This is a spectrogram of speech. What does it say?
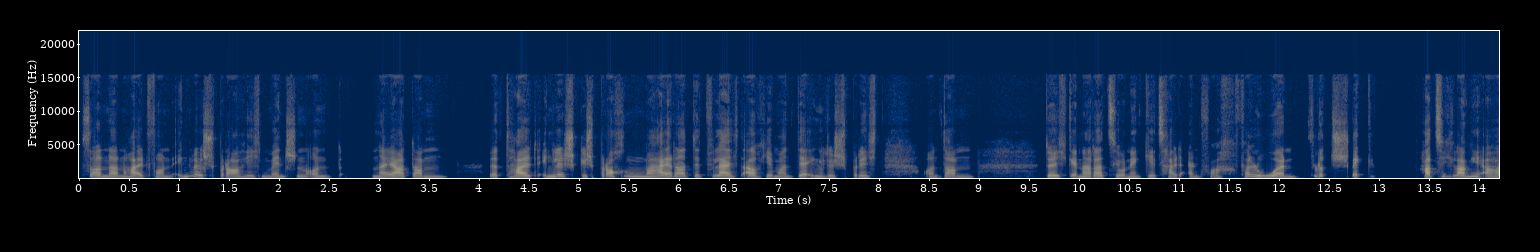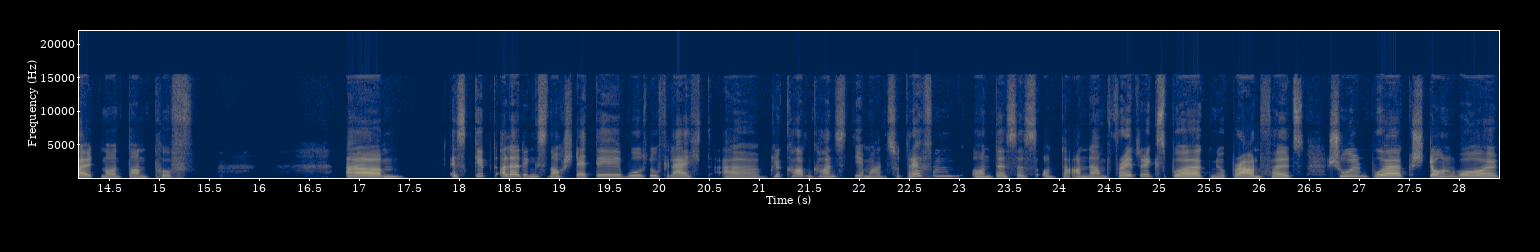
sondern halt von englischsprachigen Menschen und na ja, dann wird halt Englisch gesprochen. Man heiratet vielleicht auch jemand, der Englisch spricht und dann durch Generationen geht's halt einfach verloren, flutsch weg. Hat sich lange erhalten und dann puff. Ähm, es gibt allerdings noch Städte, wo du vielleicht, äh, Glück haben kannst, jemanden zu treffen und das ist unter anderem Fredericksburg, New Braunfels, Schulenburg, Stonewall,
